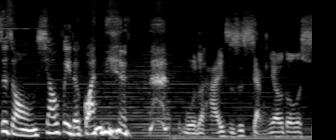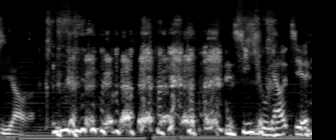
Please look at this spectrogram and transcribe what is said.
这种消费的观念。我的孩子是想要都需要了，很清楚了解，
